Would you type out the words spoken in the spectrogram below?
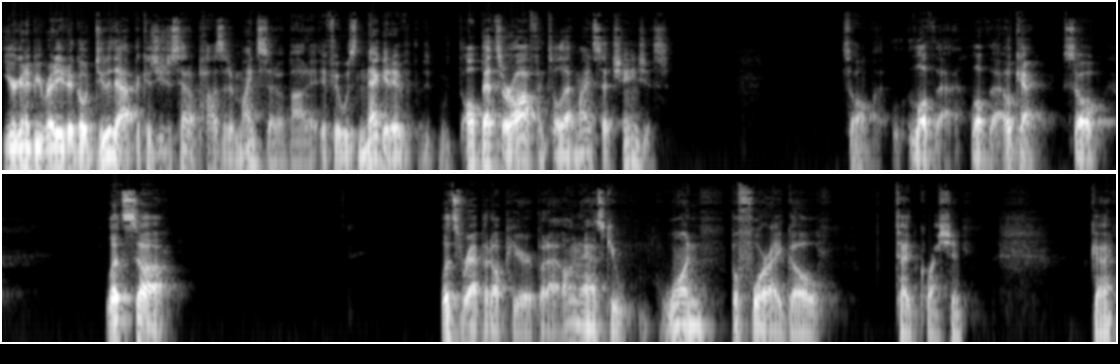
you're going to be ready to go do that because you just had a positive mindset about it. If it was negative, all bets are off until that mindset changes. So love that. Love that. Okay. So let's uh let's wrap it up here, but I, am going to ask you one before I go type question. Okay.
